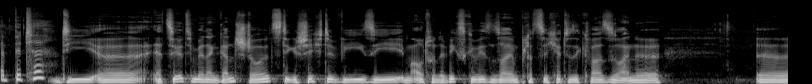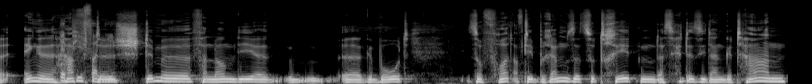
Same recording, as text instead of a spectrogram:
äh, bitte? Die äh, erzählte mir dann ganz stolz die Geschichte, wie sie im Auto unterwegs gewesen sei und plötzlich hätte sie quasi so eine äh, engelhafte Epiphanie. Stimme vernommen, die ihr äh, gebot, sofort auf die Bremse zu treten. Das hätte sie dann getan.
